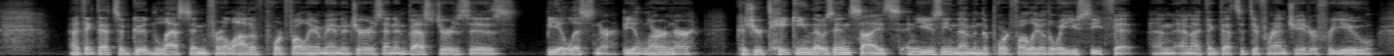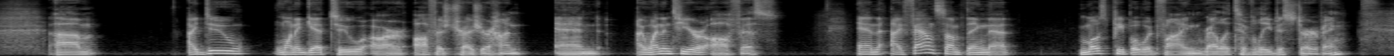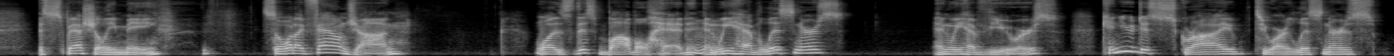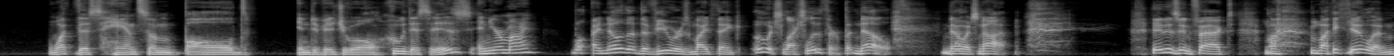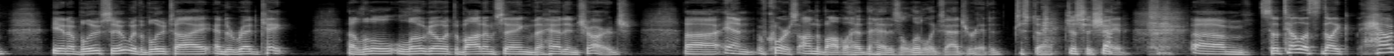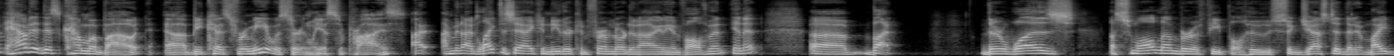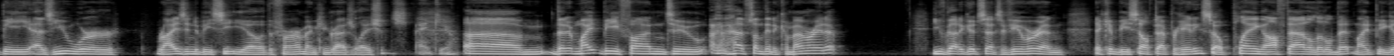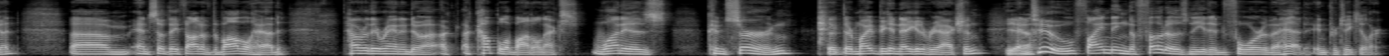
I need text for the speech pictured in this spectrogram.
I think that's a good lesson for a lot of portfolio managers and investors is be a listener, be a learner, because you're taking those insights and using them in the portfolio the way you see fit. And, and I think that's a differentiator for you. Um, I do want to get to our office treasure hunt. And I went into your office and I found something that most people would find relatively disturbing, especially me. So, what I found, John, was this bobblehead, mm-hmm. and we have listeners and we have viewers. Can you describe to our listeners what this handsome, bald individual, who this is in your mind? Well, I know that the viewers might think, oh, it's Lex Luthor, but no, no, it's not. It is, in fact, Mike Gitlin in a blue suit with a blue tie and a red cape a little logo at the bottom saying the head in charge. Uh, and of course, on the bobblehead, the head is a little exaggerated, just a just a shade. Um, so tell us, like, how how did this come about? Uh, because for me, it was certainly a surprise. I, I mean, I'd like to say I can neither confirm nor deny any involvement in it, uh, but there was a small number of people who suggested that it might be, as you were rising to be CEO of the firm, and congratulations. Thank you. Um, that it might be fun to have something to commemorate it. You've got a good sense of humor, and it can be self-deprecating. So playing off that a little bit might be good. Um, and so they thought of the bobblehead. However, they ran into a, a couple of bottlenecks. One is concern that there might be a negative reaction, yeah. and two, finding the photos needed for the head in particular.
